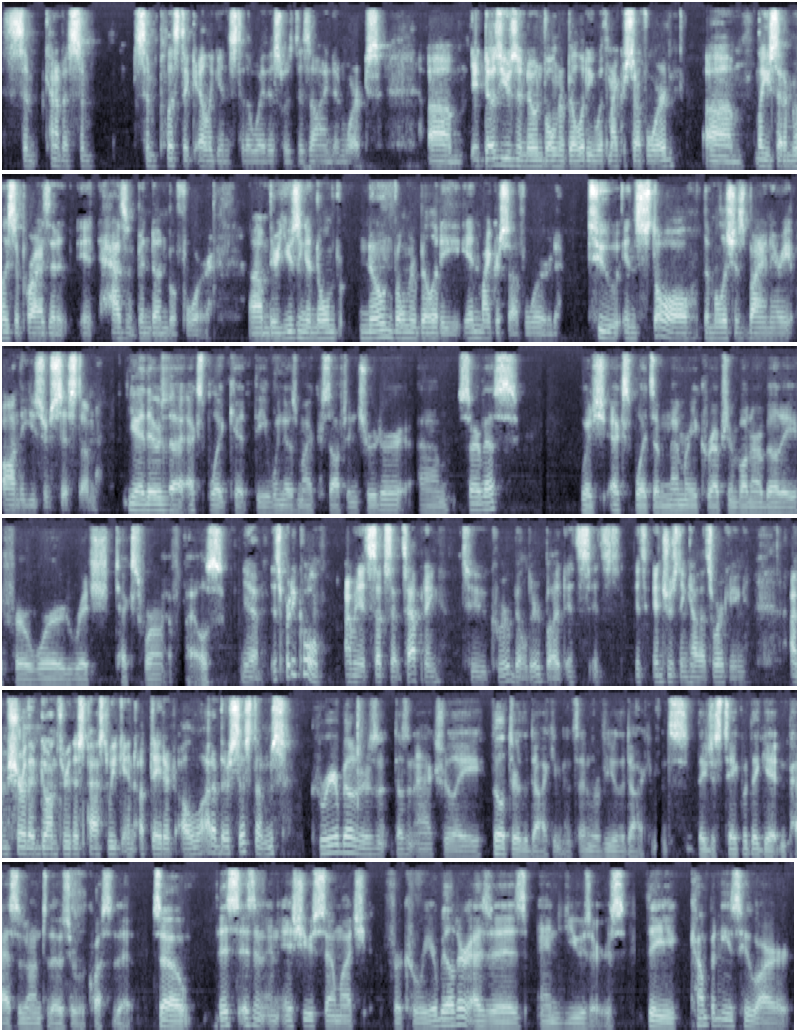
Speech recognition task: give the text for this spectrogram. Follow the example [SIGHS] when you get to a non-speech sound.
some kind of a sim, simplistic elegance to the way this was designed and works. Um, it does use a known vulnerability with Microsoft Word. Um, like you said, I'm really surprised that it, it hasn't been done before. Um, they're using a known known vulnerability in Microsoft Word to install the malicious binary on the user system. Yeah, there was an exploit kit, the Windows Microsoft Intruder um, service, which exploits a memory corruption vulnerability for word-rich text format files. Yeah, it's pretty cool. I mean, it sucks that it's happening to Career Builder, but it's it's it's interesting how that's working. I'm sure they've gone through this past week and updated a lot of their systems Career Builder doesn't, doesn't actually filter the documents and review the documents. They just take what they get and pass it on to those who requested it. So this isn't an issue so much for Career Builder as it is end users. The companies who are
